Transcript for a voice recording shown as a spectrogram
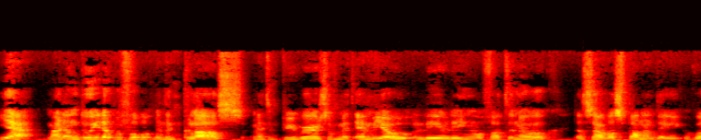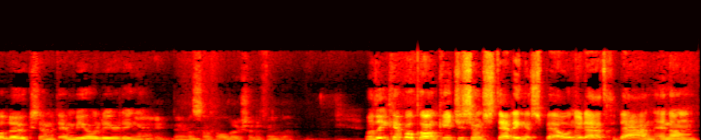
Ja, maar dan doe je dat bijvoorbeeld met een klas, met een pubers of met mbo-leerlingen of wat dan ook. Dat zou wel spannend, denk ik. Ook wel leuk zijn met mbo-leerlingen. Ik denk dat ze dat wel leuk zouden vinden. Want ik heb ook al een keertje zo'n stellingenspel inderdaad gedaan. En dan,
